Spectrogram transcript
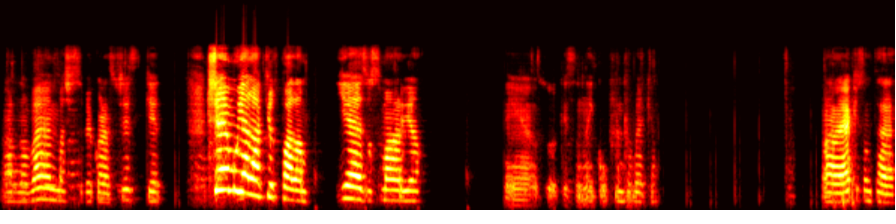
Marnowałem, ma się sobie akurat wszystkie. Czemu ja laki odpalam? Jezus Maria. Jezu, jak jestem najgłupszym człowiekiem. Ale jakie są te?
